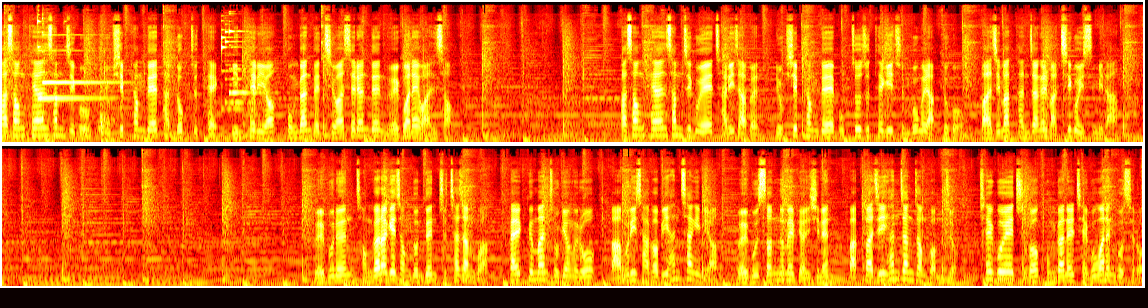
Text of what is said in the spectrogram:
화성 태안 3지구 60평대 단독주택 인테리어 공간 배치와 세련된 외관의 완성. 화성 태안 3지구에 자리 잡은 60평대 목조주택이 준공을 앞두고 마지막 단장을 마치고 있습니다. 외부는 정갈하게 정돈된 주차장과 깔끔한 조경으로 마무리 작업이 한창이며 외부 썬룸의 변신은 막바지 현장 점검 중 최고의 주거 공간을 제공하는 곳으로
